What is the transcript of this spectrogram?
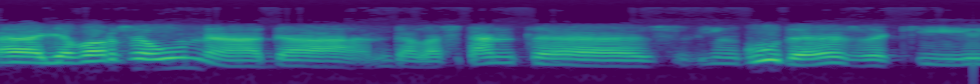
Eh, llavors, a una de, de les tantes vingudes aquí,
